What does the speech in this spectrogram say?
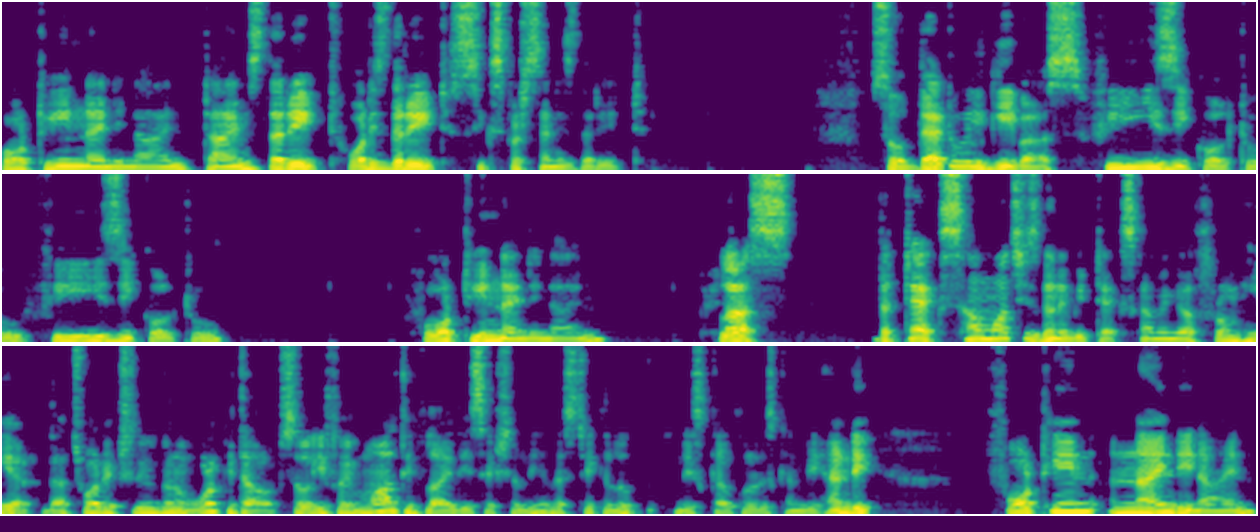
14.99 times the rate. What is the rate? 6% is the rate. So that will give us phi is equal to phi is equal to 14.99 plus the tax how much is going to be tax coming up from here? That's what actually we're going to work it out. So if I multiply this actually let's take a look. This calculators can be handy. 1499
